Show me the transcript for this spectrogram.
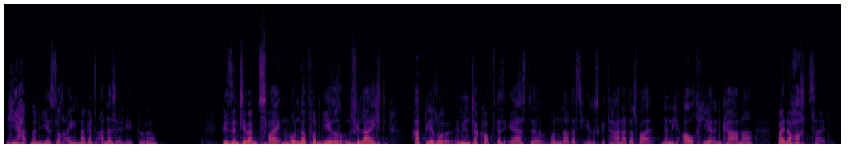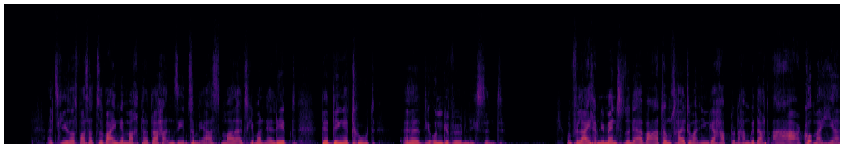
Hier hat man Jesus doch eigentlich mal ganz anders erlebt, oder? Wir sind hier beim zweiten Wunder von Jesus und vielleicht habt ihr so im Hinterkopf das erste Wunder, das Jesus getan hat. Das war nämlich auch hier in Kana bei einer Hochzeit. Als Jesus Wasser zu Wein gemacht hat, da hatten sie ihn zum ersten Mal als jemanden erlebt, der Dinge tut, äh, die ungewöhnlich sind. Und vielleicht haben die Menschen so eine Erwartungshaltung an ihn gehabt und haben gedacht, ah, guck mal hier,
